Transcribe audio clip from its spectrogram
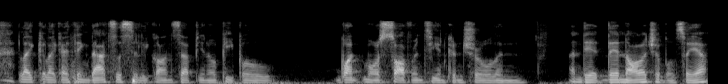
like like I think that's a silly concept. You know, people want more sovereignty and control, and and they're they're knowledgeable. So yeah.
